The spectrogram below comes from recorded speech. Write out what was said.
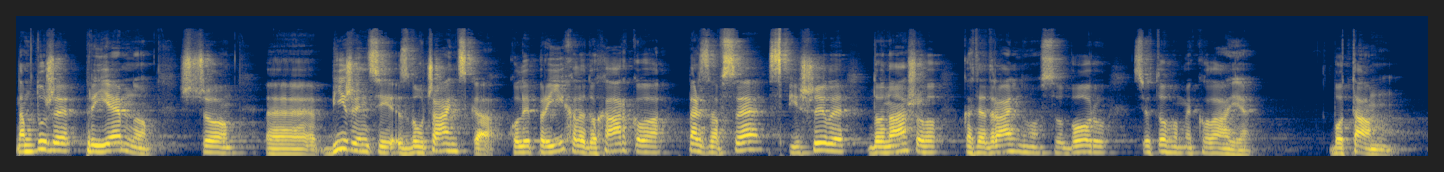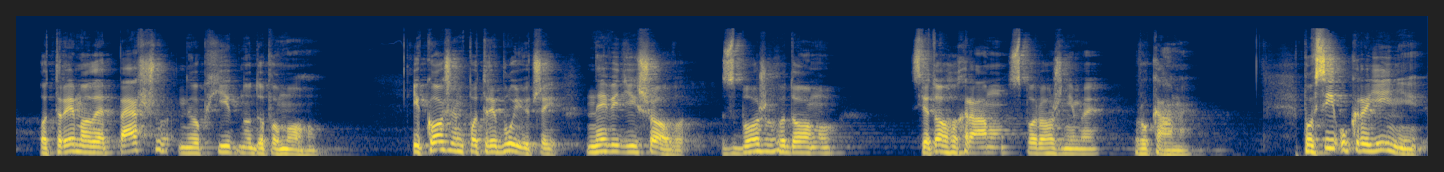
Нам дуже приємно, що е, біженці з Вовчанська, коли приїхали до Харкова, перш за все спішили до нашого катедрального собору Святого Миколая, бо там отримали першу необхідну допомогу. І кожен потребуючий не відійшов з Божого дому, святого храму з порожніми руками. По всій Україні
